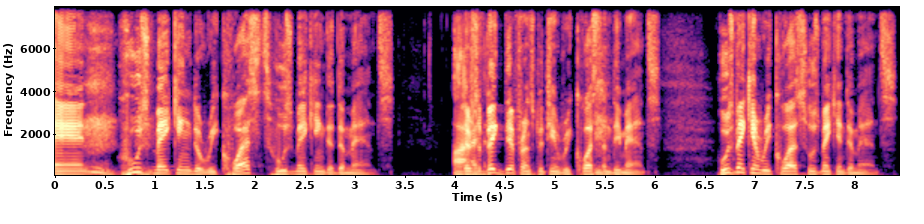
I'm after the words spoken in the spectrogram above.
And who's making the requests? Who's making the demands? There's a big difference between requests and demands. Who's making requests? Who's making demands?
